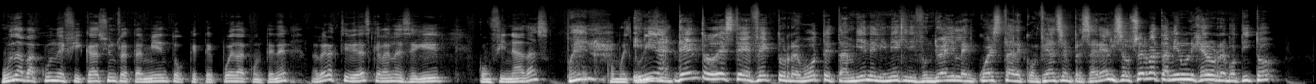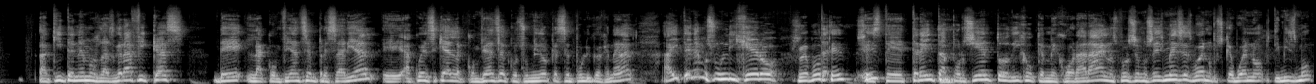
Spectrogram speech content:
una vacuna eficaz y un tratamiento que te pueda contener, va a haber actividades que van a seguir confinadas, Bueno, como el y turismo. mira, dentro de este efecto rebote, también el INEGI difundió ayer la encuesta de confianza empresarial y se observa también un ligero rebotito. Aquí tenemos las gráficas de la confianza empresarial. Eh, acuérdense que hay la confianza del consumidor, que es el público en general. Ahí tenemos un ligero Rebote, te- sí. Este 30% dijo que mejorará en los próximos seis meses. Bueno, pues qué bueno optimismo.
